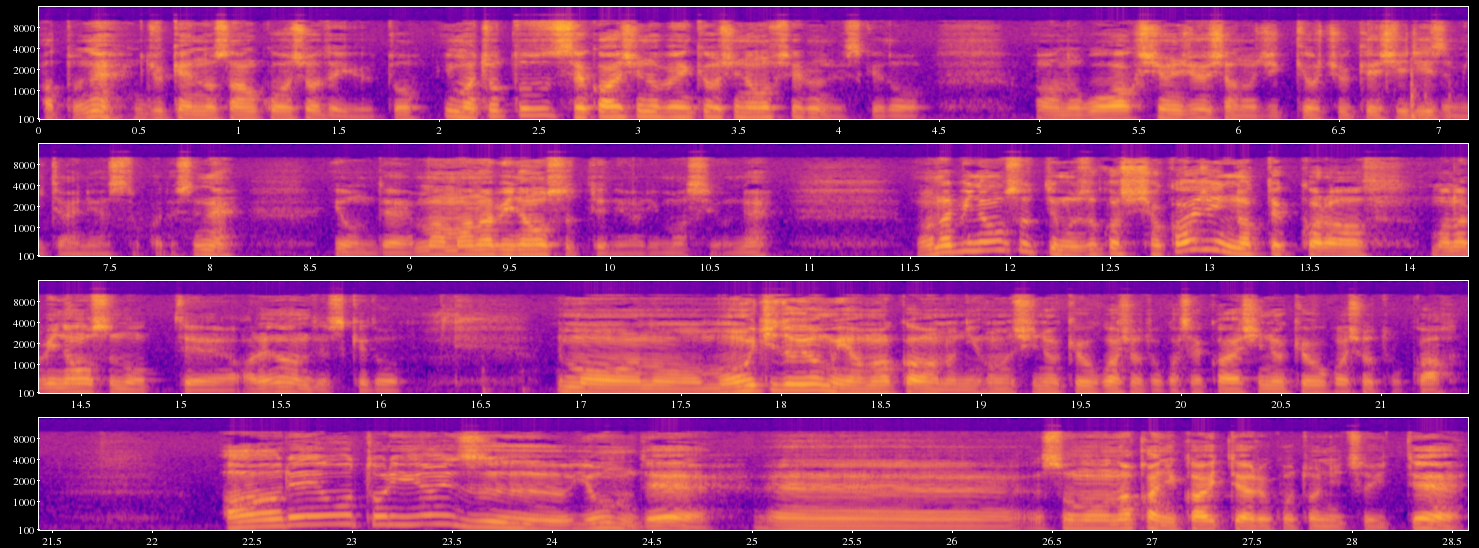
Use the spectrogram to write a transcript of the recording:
あとね受験の参考書で言うと今ちょっとずつ世界史の勉強し直してるんですけどあの語学春秋社の実況中継シリーズみたいなやつとかですね読んで、まあ、学び直すっていうのやりますよね。学び直すって難しい社会人になってから学び直すのってあれなんですけどでもあのもう一度読む山川の日本史の教科書とか世界史の教科書とかあれをとりあえず読んで、えー、その中に書いてあることについて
